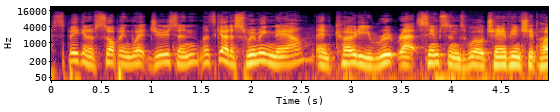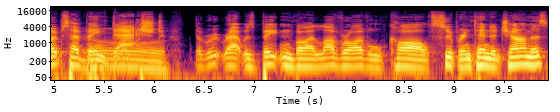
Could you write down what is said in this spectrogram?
speaking of sopping wet juicing, let's go to swimming now. And Cody Root Rat Simpson's World Championship hopes have been oh. dashed. The Root Rat was beaten by love rival Kyle Superintendent Chalmers.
